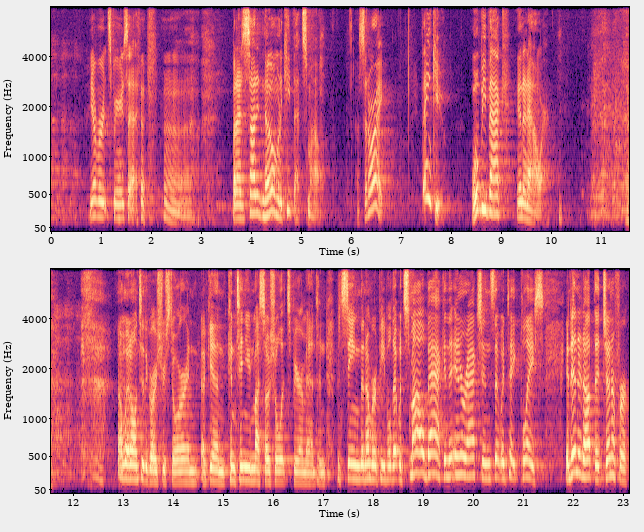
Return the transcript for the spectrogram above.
you ever experienced that? but I decided, no, I'm going to keep that smile. I said, All right, thank you. We'll be back in an hour. I went on to the grocery store and again continued my social experiment and seeing the number of people that would smile back and the interactions that would take place. It ended up that Jennifer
